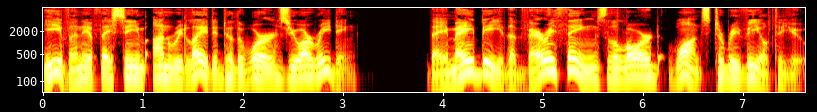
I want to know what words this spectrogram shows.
even if they seem unrelated to the words you are reading. They may be the very things the Lord wants to reveal to you.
